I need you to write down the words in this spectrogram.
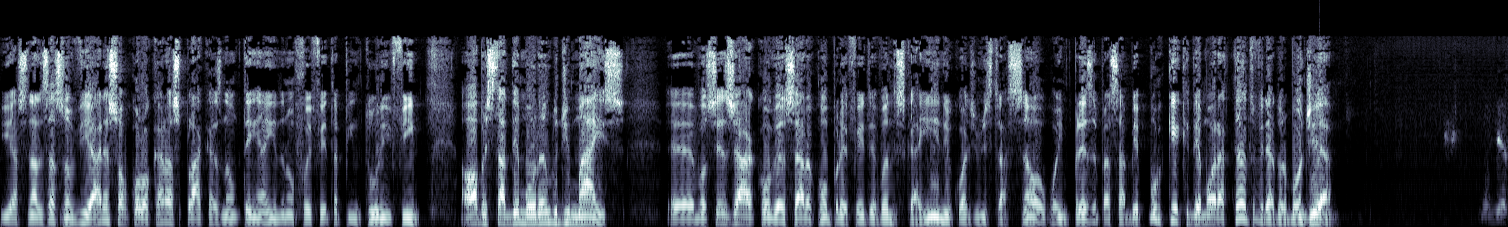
e a sinalização viária só colocaram as placas, não tem ainda, não foi feita a pintura, enfim. A obra está demorando demais. É, vocês já conversaram com o prefeito Evandro Scaini, com a administração, ou com a empresa para saber por que, que demora tanto, vereador? Bom dia. Bom dia,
